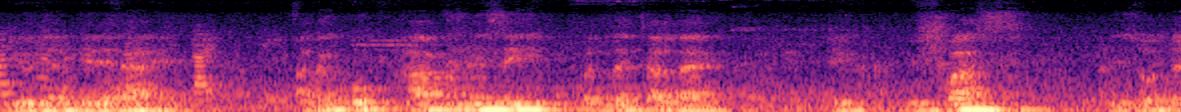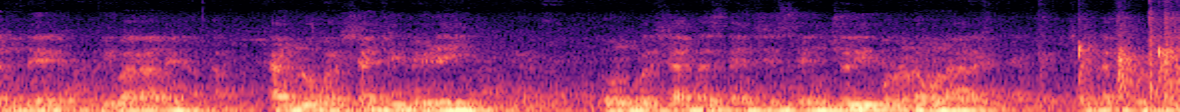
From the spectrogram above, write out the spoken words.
नियोजन केलेलं आहे. आता खूप हा बिझनेसही बदलत चालला आहे एक विश्वास आणि जो दंडे परिवाराने आता अठ्ठ्याण्णव वर्षाची पिढी दोन वर्षातच त्यांची सेंचुरी पूर्ण होणार आहे. शतकोटी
